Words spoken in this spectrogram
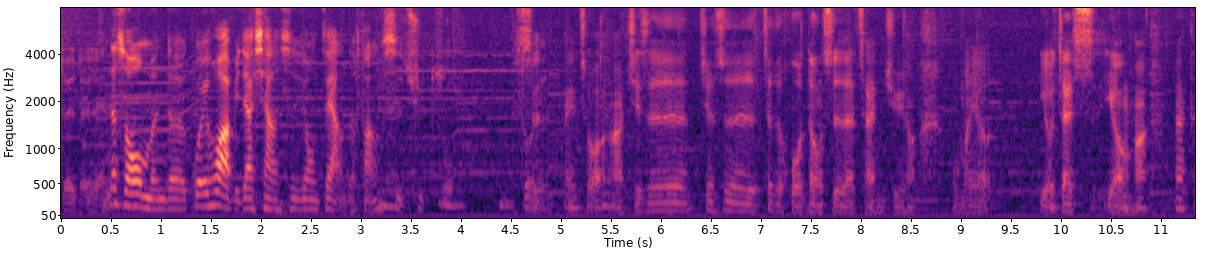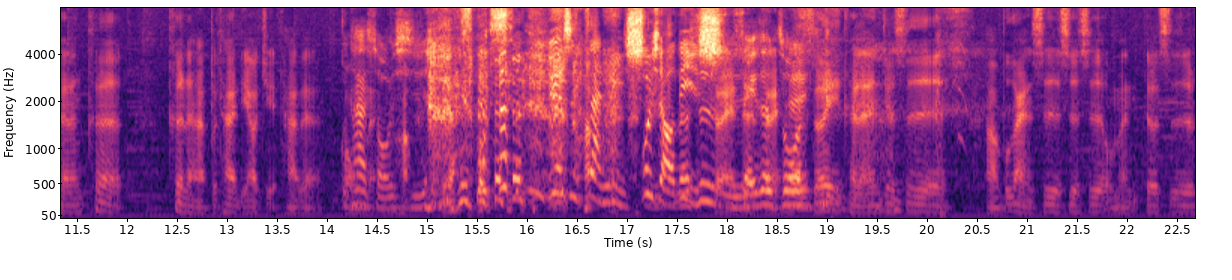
对对对，那时候我们的规划比较像是用这样的方式去做。嗯是没错啊，其实就是这个活动式的餐具哈，我们有有在使用哈，那可能客客人还不太了解它的功能，不太熟悉，不太熟悉，因为是站立式，不晓得是谁的桌子，所以可能就是啊，不管是是是我们都是。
